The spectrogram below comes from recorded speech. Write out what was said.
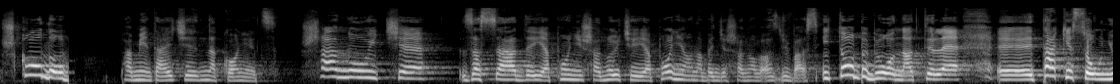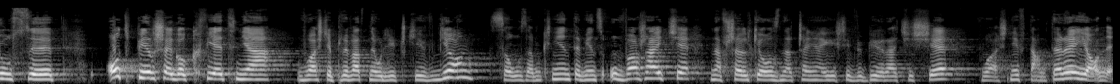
szkodą. Pamiętajcie na koniec, szanujcie zasady Japonii, szanujcie Japonię, ona będzie szanować Was. I to by było na tyle. E, takie są newsy. Od 1 kwietnia właśnie prywatne uliczki w Gion są zamknięte, więc uważajcie na wszelkie oznaczenia, jeśli wybieracie się właśnie w tamte rejony.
